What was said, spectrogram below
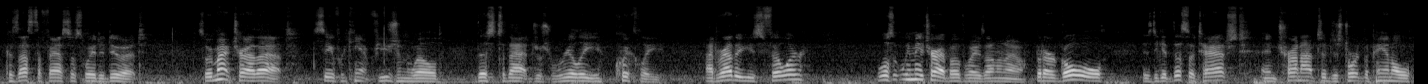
because that's the fastest way to do it. So we might try that, see if we can't fusion weld this to that just really quickly. I'd rather use filler. We'll, we may try it both ways, I don't know. But our goal is to get this attached and try not to distort the panel,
